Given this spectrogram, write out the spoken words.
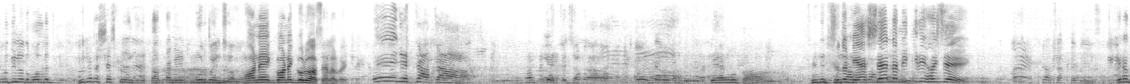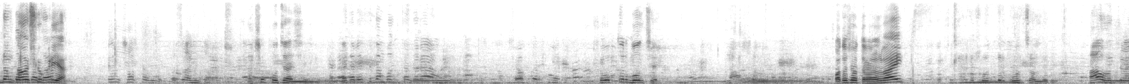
প্রতিদিনও তো বলতে ভিডিওটা শেষ করে দিতে পাঁচটা মিনিট করব ইনশাল্লাহ অনেক অনেক গরু আছে হেলাল ভাই। এই যে চাচা শুধু নিয়ে আসছেন না বিক্রি হয়েছে? এটার দাম তাও শুক্রিয়া একশো পঁচাশি। এটা একটু দাম বলছে তাদেরা সত্তর বলছে। না কত সত্তর হেলাল ভাই? সত্তর বলছে অলরেডি তাও হচ্ছে না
